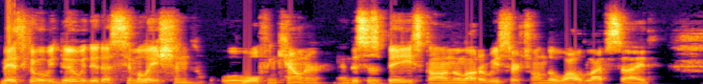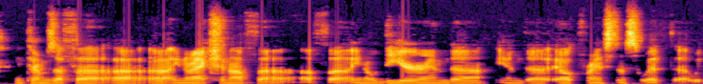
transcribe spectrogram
Basically, what we do, we did a simulation wolf encounter, and this is based on a lot of research on the wildlife side in terms of uh, uh, uh interaction of, uh, of uh, you know deer and and elk, for instance, with with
